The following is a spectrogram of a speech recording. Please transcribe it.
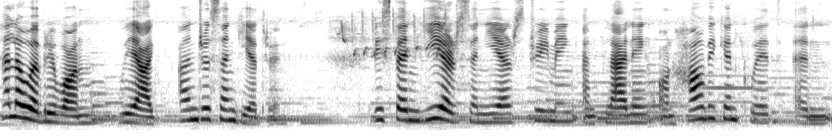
Hello everyone, we are Andres and Giedre. We spent years and years dreaming and planning on how we can quit and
